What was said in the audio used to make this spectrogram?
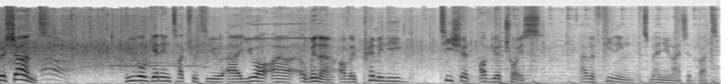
Prashant, we will get in touch with you. Uh, you are uh, a winner of a Premier League t shirt of your choice. I have a feeling it's Man United, but.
